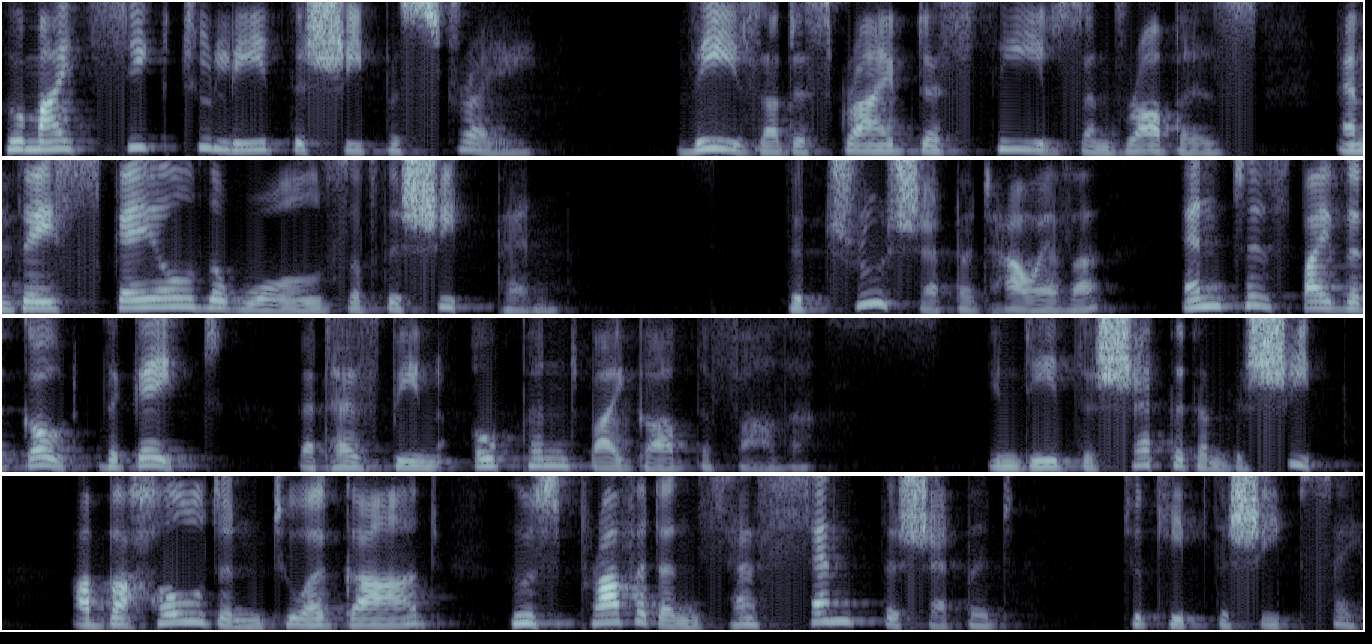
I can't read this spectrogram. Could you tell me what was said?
who might seek to lead the sheep astray. These are described as thieves and robbers, and they scale the walls of the sheep pen. The true shepherd, however, enters by the goat, the gate that has been opened by God the Father. Indeed, the shepherd and the sheep are beholden to a God whose providence has sent the shepherd to keep the sheep safe.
